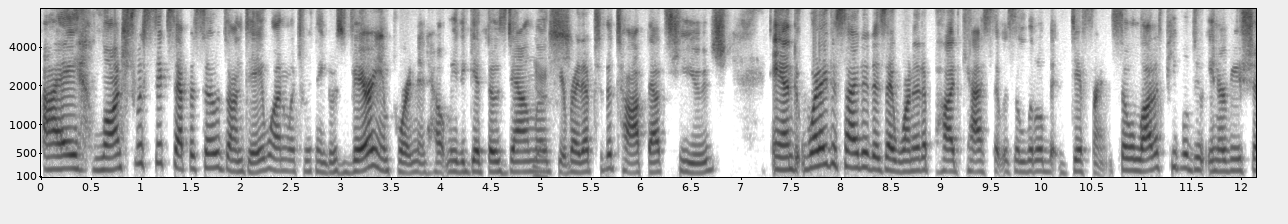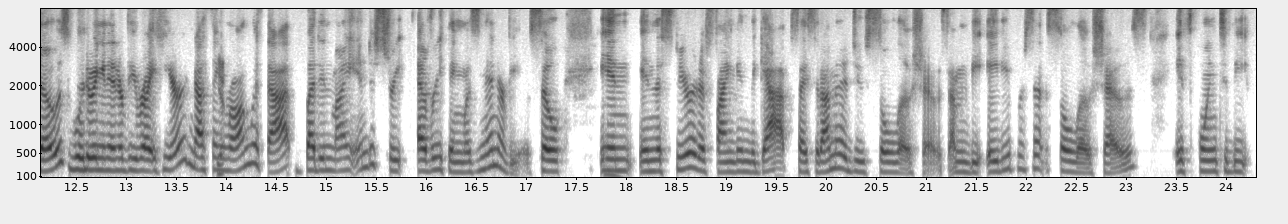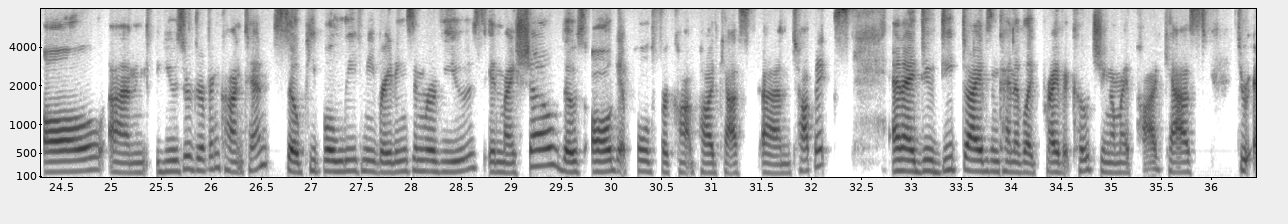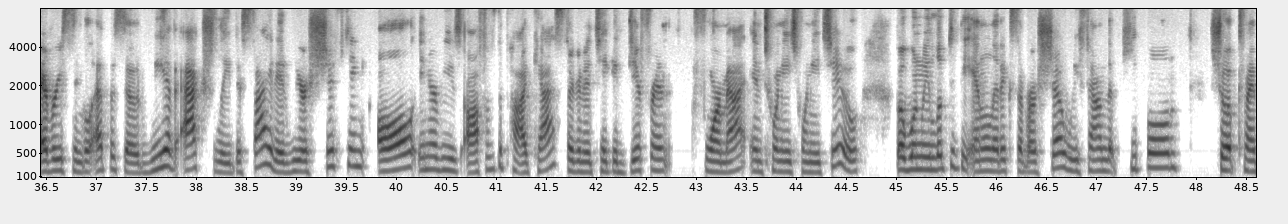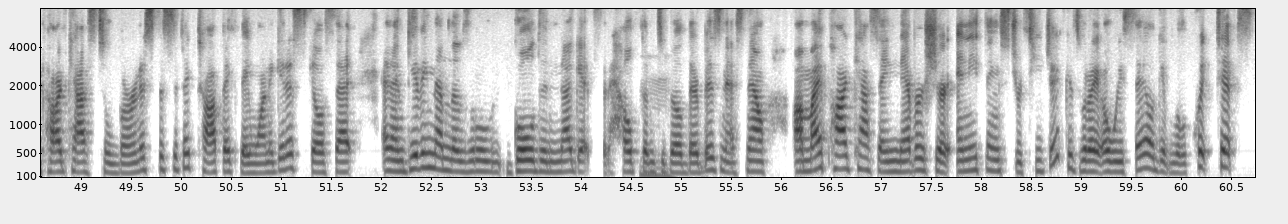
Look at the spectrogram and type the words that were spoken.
I launched with six episodes on day one, which we think was very important. It helped me to get those downloads, Yes. get right up to the top. That's huge. And what I decided is I wanted a podcast that was a little bit different. So a lot of people do interview shows. We're doing an interview right here. Nothing Yep. wrong with that. But in my industry, everything was an interview. So Mm. in in the spirit of finding the gaps, I said I'm going to do solo shows. I'm going to be 80% solo shows. It's going to be all um, user driven content. So people leave me ratings and reviews in my show. Those all get pulled for con- podcast um, topics. And I do deep dives and kind of like private coaching on my podcast through every single episode. We have actually decided we are shifting all interviews off of the podcast. They're going to take a different format in 2022. But when we looked at the analytics of our show, we found that people show up to my podcast to learn a specific topic. They want to get a skill set, and I'm giving them those little golden nuggets that help them to Mhm. build their business. Now, on my podcast, I never share anything strategic, is what I always say. I'll give little quick tips,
